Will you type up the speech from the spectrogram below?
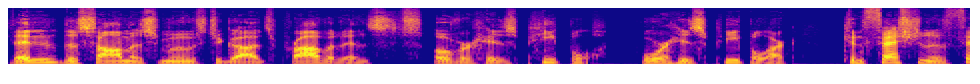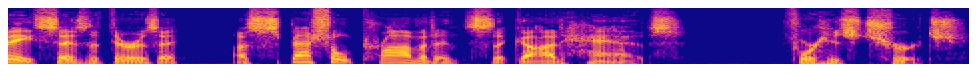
Then the psalmist moves to God's providence over his people, for his people. Our confession of faith says that there is a a special providence that God has for his church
